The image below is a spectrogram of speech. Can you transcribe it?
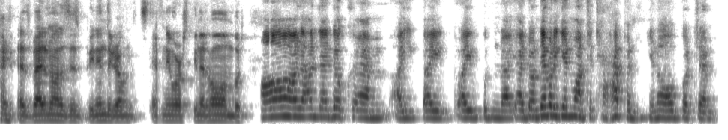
as bad and all as it's been in the ground, it's definitely worse being at home. But Oh, look, um, I, I, I wouldn't, I, I don't ever again want it to happen, you know. But um,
